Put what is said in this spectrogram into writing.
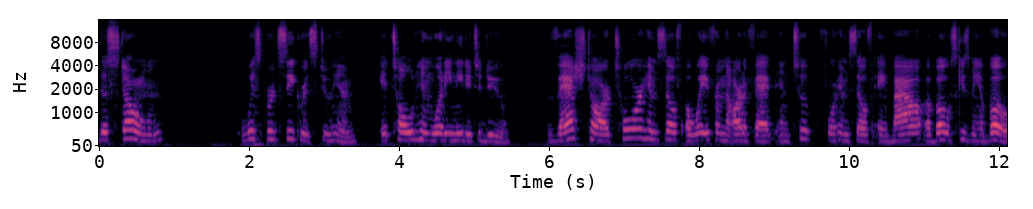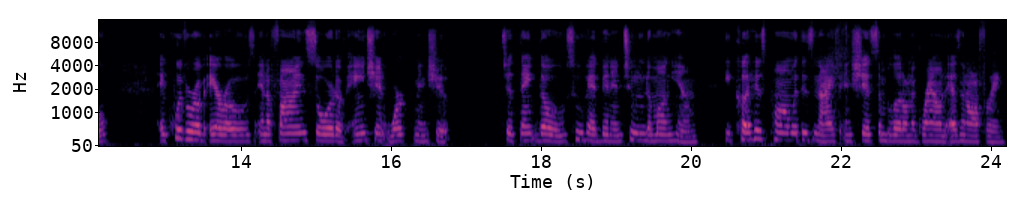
The stone whispered secrets to him. It told him what he needed to do. Vashtar tore himself away from the artifact and took for himself a bow, a bow, excuse me, a bow, a quiver of arrows, and a fine sword of ancient workmanship. To thank those who had been entombed among him, he cut his palm with his knife and shed some blood on the ground as an offering.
